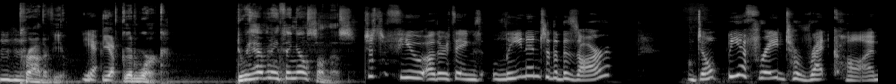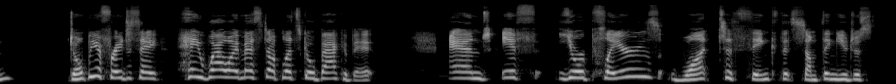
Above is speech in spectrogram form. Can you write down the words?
Mm-hmm. Proud of you. yeah. Yep. Good work. Do we have anything else on this? Just a few other things. Lean into the bizarre. Don't be afraid to retcon. Don't be afraid to say, hey, wow, I messed up. Let's go back a bit. And if your players want to think that something you just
